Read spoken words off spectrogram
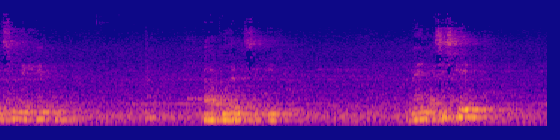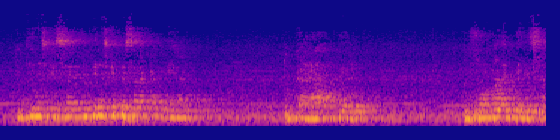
es un ejemplo para poder seguir. Amén. Así es que tú tienes que ser, tú tienes que empezar a cambiar tu carácter, tu forma de pensar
